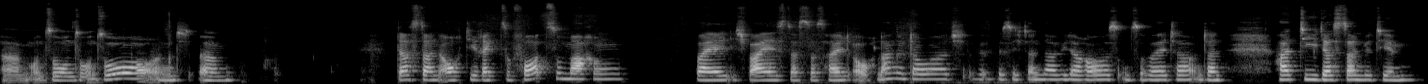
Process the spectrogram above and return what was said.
ähm, und so und so und so. Und ähm, das dann auch direkt sofort zu machen, weil ich weiß, dass das halt auch lange dauert, bis ich dann da wieder raus und so weiter. Und dann hat die das dann mit dem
